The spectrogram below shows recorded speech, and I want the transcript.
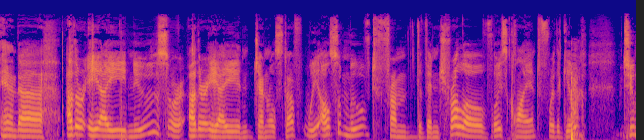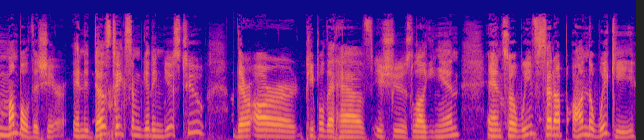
And uh, other AIE news or other AIE in general stuff, we also moved from the Ventrilo voice client for the guild to Mumble this year. And it does take some getting used to. There are people that have issues logging in. And so we've set up on the wiki,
